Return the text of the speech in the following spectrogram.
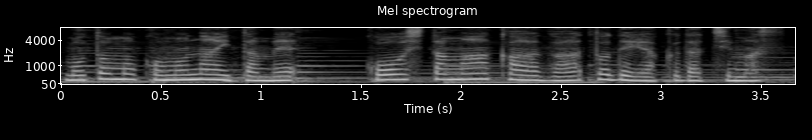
元も子もないため、こうしたマーカーが後で役立ちます。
